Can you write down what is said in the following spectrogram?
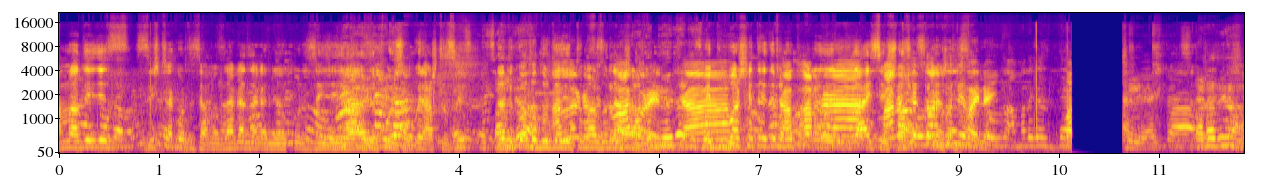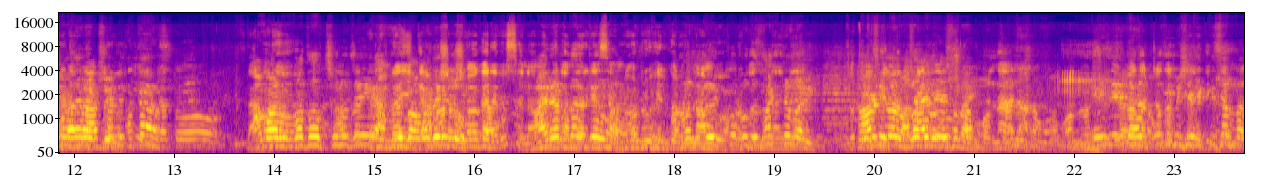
আমরা যে যে চেষ্টা করতেছি আমরা জায়গা জায়গা নিয়োগ করেছি যে যে পরিশ্রম করে আসতেছে। যদি কত দূর যদি তোমার জন্য আসা করেন, এই আপনারা মানুষের তো ক্ষতি হয় নাই। একটা জিনিস রাখবেন আমার কথা হচ্ছে যে আমরা আমাদের লোক। আমরা ঐক্যবদ্ধ থাকতে পারি এই যে প্রতিবেশী দেখতেছেন না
